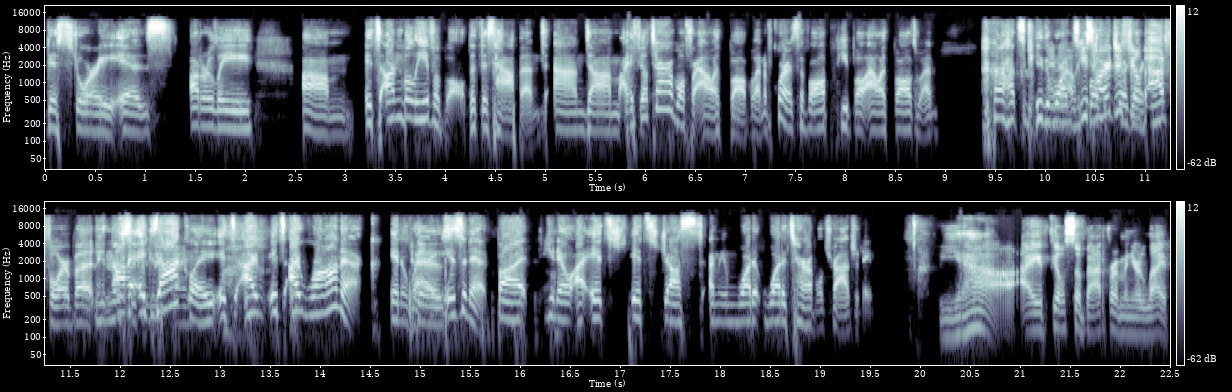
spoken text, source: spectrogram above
this story is utterly um, it's unbelievable that this happened and um, I feel terrible for Alec Baldwin. Of course, of all people, Alec Baldwin had to be the one. He's hard to feel bad for, but uh, exactly, it's I, it's ironic in a way, is. not it? But you know, I, it's it's just, I mean, what what a terrible tragedy. Yeah, I feel so bad for him in your life.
